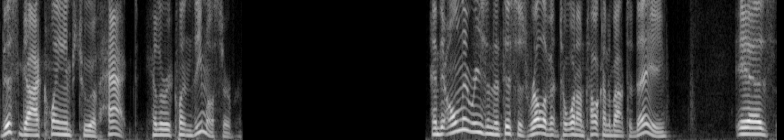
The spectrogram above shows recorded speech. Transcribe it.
This guy claims to have hacked Hillary Clinton's email server. And the only reason that this is relevant to what I'm talking about today is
